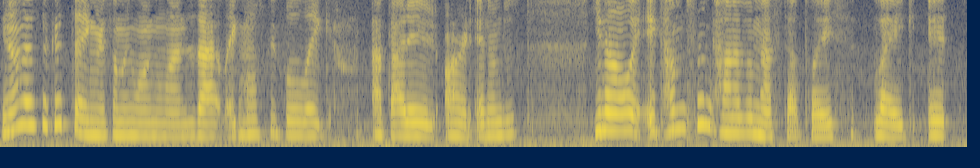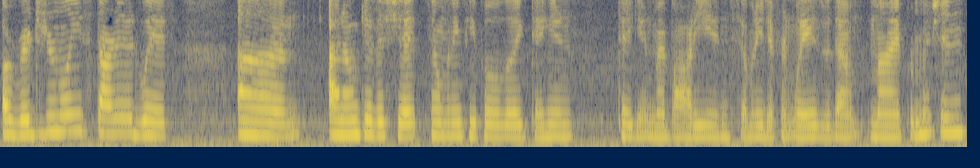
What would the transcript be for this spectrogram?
you know, that's a good thing or something along the lines of that. Like, most people, like, at that age aren't. And I'm just, you know, it comes from kind of a messed up place. Like, it originally started with, um, I don't give a shit. So many people, like, taking, taking my body in so many different ways without my permission.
